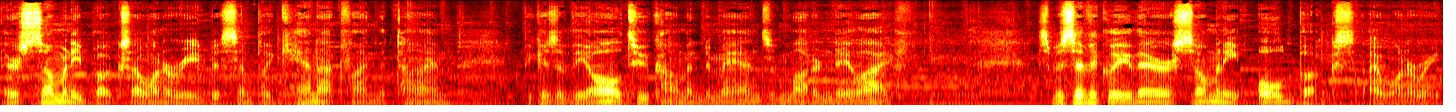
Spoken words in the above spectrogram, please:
There's so many books I want to read, but simply cannot find the time because of the all too common demands of modern day life. Specifically, there are so many old books I want to read.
